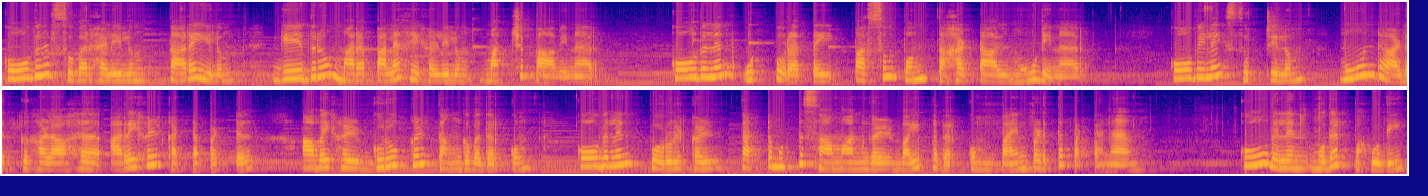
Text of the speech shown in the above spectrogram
கோவில் சுவர்களிலும் தரையிலும் கேதுரு மர பலகைகளிலும் மச்சு பாவினர். கோவிலின் உட்புறத்தை பசும் பொன் தகட்டால் மூடினர். கோவிலை சுற்றிலும் மூன்று அடுக்குகளாக அறைகள் கட்டப்பட்டு அவைகள் குருக்கள் தங்குவதற்கும் கோவிலின் பொருட்கள் தட்டுமுட்டு சாமான்கள் வைப்பதற்கும் பயன்படுத்தப்பட்டன. கோவிலின் முதற் பகுதி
